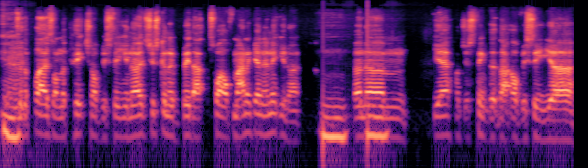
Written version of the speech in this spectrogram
Yeah. to the players on the pitch. Obviously, you know it's just going to be that 12 man again, isn't it? You know, Mm. and um, yeah, I just think that that obviously uh,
